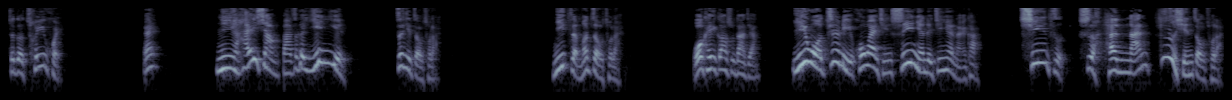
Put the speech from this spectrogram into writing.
这个摧毁。哎，你还想把这个阴影自己走出来？你怎么走出来？我可以告诉大家，以我治理婚外情十一年的经验来看，妻子是很难自行走出来。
